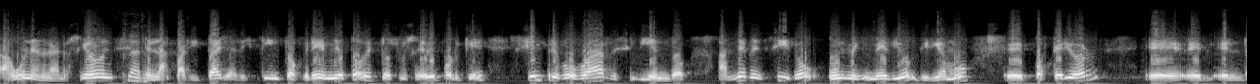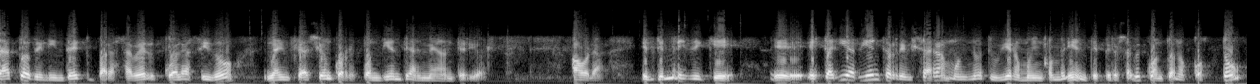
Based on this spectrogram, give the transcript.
aún en la nación, en las paritarias, distintos gremios, todo esto sucede porque siempre vos vas recibiendo a mes vencido, un mes y medio, diríamos, eh, posterior, eh, el, dato del INDEC para saber cuál ha sido la inflación correspondiente al mes anterior. Ahora, el tema es de que eh, estaría bien que revisáramos y no tuviéramos inconveniente, pero ¿sabe cuánto nos costó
